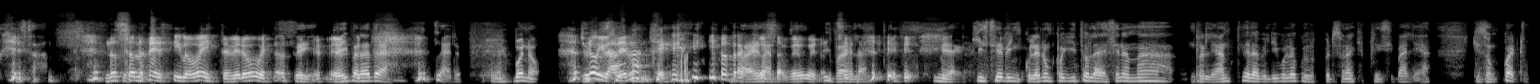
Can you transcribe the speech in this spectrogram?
no solo en el siglo XX, pero bueno. Sí, de ahí para atrás, claro. Bueno. no, iba adelante, y otra cosa, pero bueno. Y para adelante. Mira, quise vincular un poquito las escenas más relevantes de la película con los personajes principales, ¿ah? que son cuatro,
